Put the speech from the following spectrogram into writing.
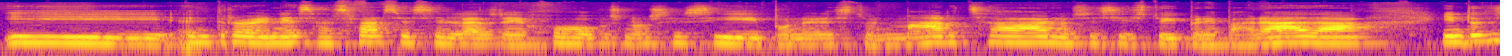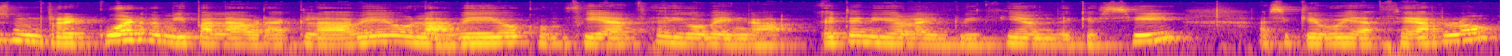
y entro en esas fases en las de, pues no sé si poner esto en marcha, no sé si estoy preparada. Y entonces recuerdo mi palabra clave o la veo, confianza, y digo, venga, he tenido la intuición de que sí, así que voy a hacerlo.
